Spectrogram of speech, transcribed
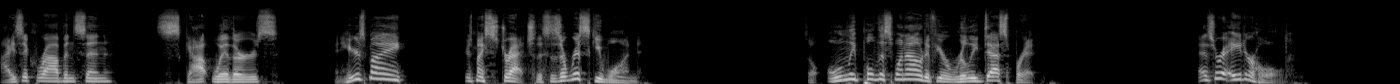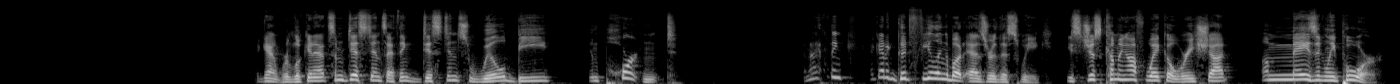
Isaac Robinson, Scott Withers, and here's my here's my stretch. This is a risky one. So only pull this one out if you're really desperate. Ezra Aderhold. Again, we're looking at some distance. I think distance will be important. And I think I got a good feeling about Ezra this week. He's just coming off Waco where he shot amazingly poor.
